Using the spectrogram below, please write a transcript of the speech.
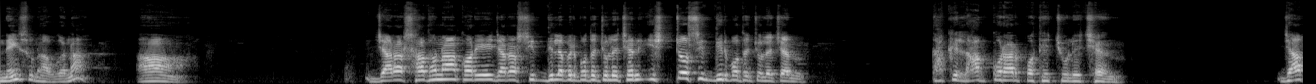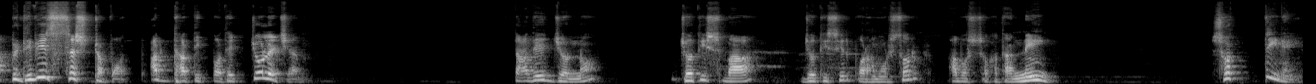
नहीं सुना होगा ना? हाँ। যারা সাধনা করে, যারা সিদ্ধি লাভের পথে চলেছেন, ইষ্ট সিদ্ধির পথে চলেছেন, তাকে লাভ করার পথে চলেছেন। যা পৃথিবীর শ্রেষ্ঠ পথ, আধ্যাত্মিক পথে চলেছেন। তাদের জন্য জ্যোতিষ বা জ্যোতিষের পরামর্শর আবশ্যকতা নেই। সত্যি নেই।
